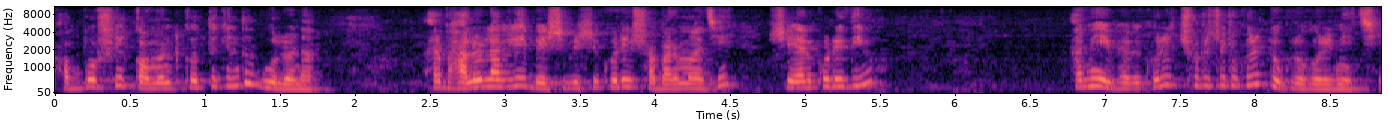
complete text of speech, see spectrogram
অবশ্যই কমেন্ট করতে কিন্তু ভুলো না। আর ভালো লাগলে বেশি বেশি করে সবার মাঝে শেয়ার করে দিও। আমি এইভাবে করে ছোট ছোট করে টুকরো করে নিচ্ছি।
